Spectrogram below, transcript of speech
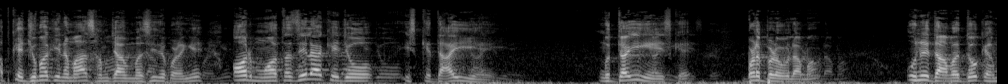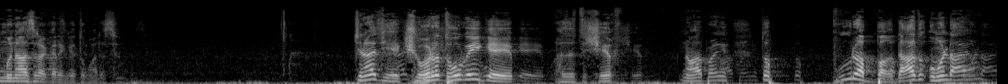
अब के जुमा की नमाज़ हम जाम मस्जिद में पढ़ेंगे, और मोतजिला के जो इसके दाई हैं, मुद्दई हैं इसके, बड़े बड़े उलामा, उन्हें दावत दो कि हम मुनाजरा करेंगे तुम्हारे से चनाचे एक शोहरत हो गई कि हज़रत शेख नमाज़ पढ़ेंगे तो पूरा बगदाद उमड़ आया।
